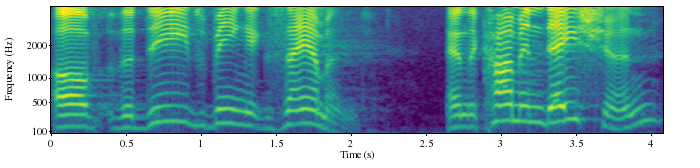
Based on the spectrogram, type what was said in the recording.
of the deeds being examined and the commendation,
